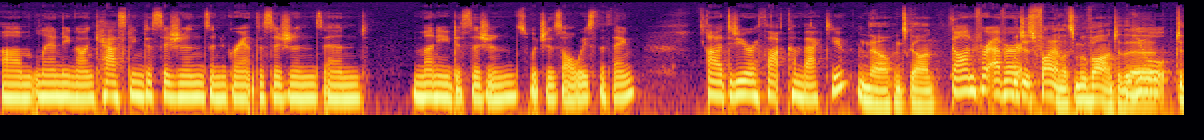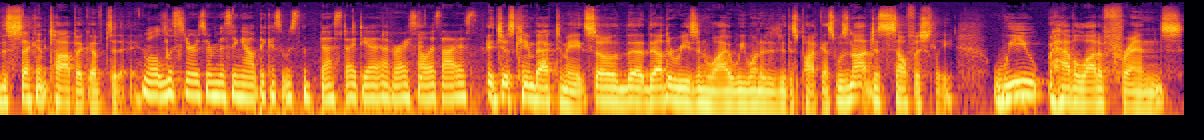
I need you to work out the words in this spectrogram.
um, landing on casting decisions and grant decisions and money decisions, which is always the thing. Uh, did your thought come back to you? No, it's gone. Gone forever. Which is fine. Let's move on to the You'll- to the second topic of today. well, listeners are missing out because it was the best idea ever. I saw his eyes. It just came back to me. So the the other reason why we wanted to do this podcast was not just selfishly. We mm-hmm. have a lot of friends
